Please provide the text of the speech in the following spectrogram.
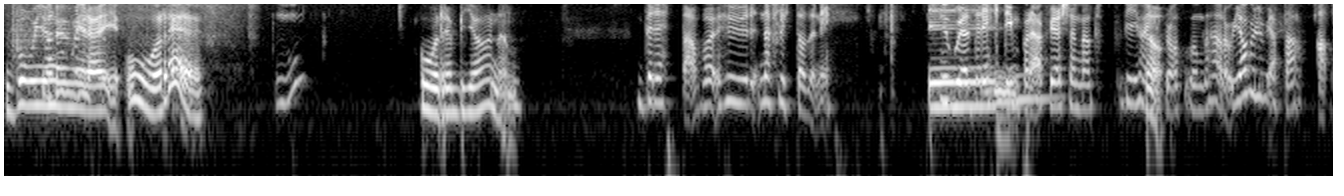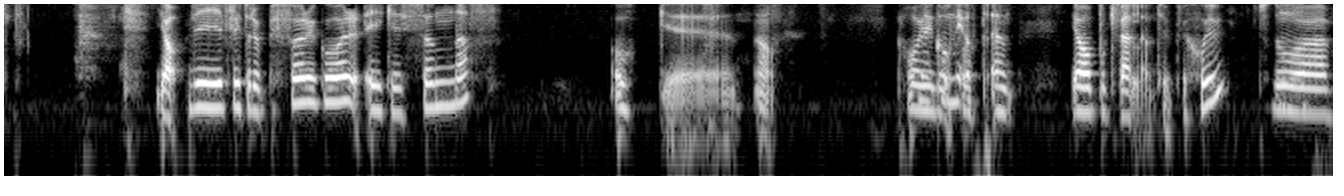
Bor ju numera i Åre. Mm. Årebjörnen. Berätta, vad, hur, när flyttade ni? I... Nu går jag direkt in på det här för jag känner att vi har Ja. inte pratat om det här och jag vill veta allt. Ja, vi flyttade upp i förrgår, a.k.a. söndags. Och eh, ja. Har När ju då kom ni fått upp? en... Ja, på kvällen typ vid sju. Så då Mm.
